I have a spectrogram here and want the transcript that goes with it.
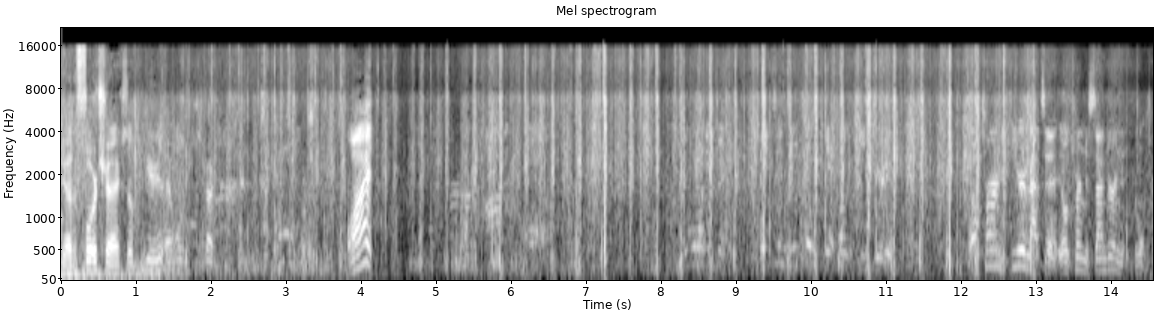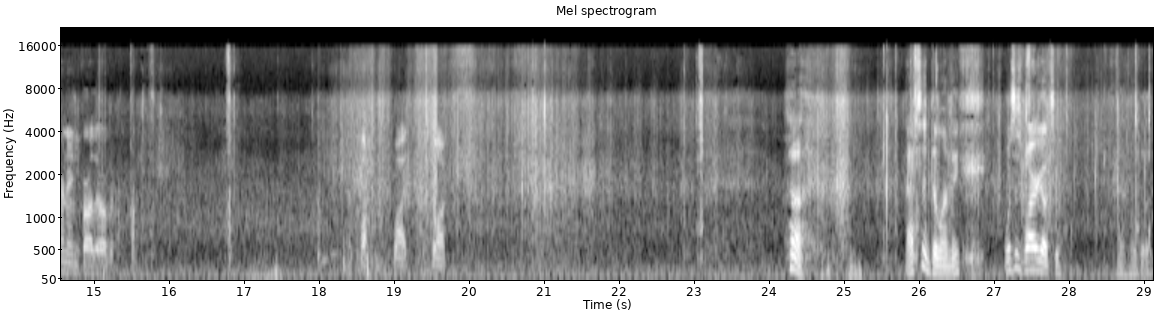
Got the FourTrax up here that won't start. What? Turn here and that's it. It'll turn to center and it won't turn any farther over. The fucking quad fuck. Huh. That's a dilemma. What's this wire go to? Yeah, hold up.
